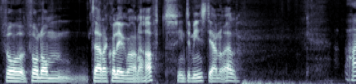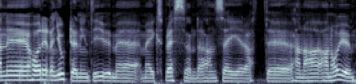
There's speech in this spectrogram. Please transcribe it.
Från, från de tränarkollegor han har haft, inte minst i NHL. Han eh, har redan gjort en intervju med, med Expressen där han säger att eh, han, har, han har ju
